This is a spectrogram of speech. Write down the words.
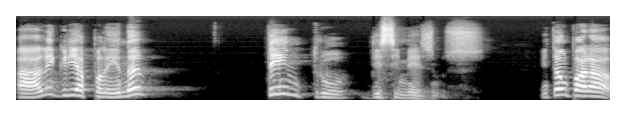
a alegria plena dentro de si mesmos. Então, para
